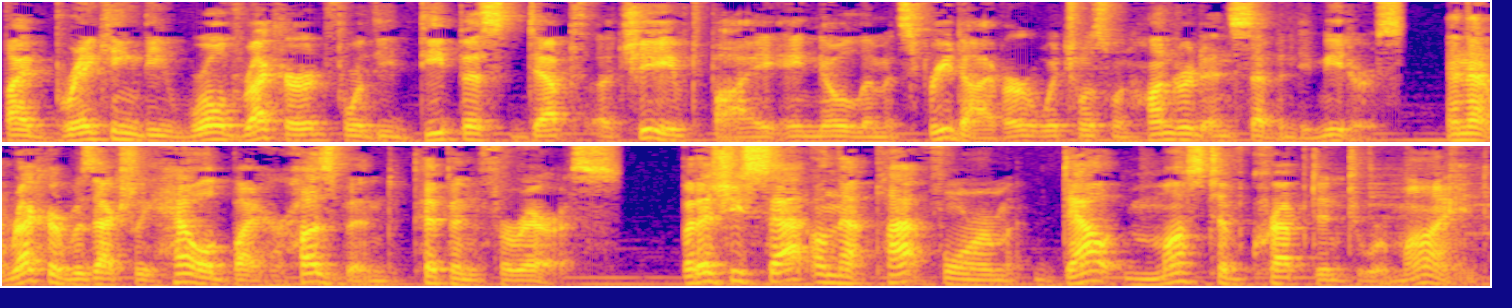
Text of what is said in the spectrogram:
by breaking the world record for the deepest depth achieved by a no limits freediver, which was 170 meters. And that record was actually held by her husband, Pippin Ferreras. But as she sat on that platform, doubt must have crept into her mind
